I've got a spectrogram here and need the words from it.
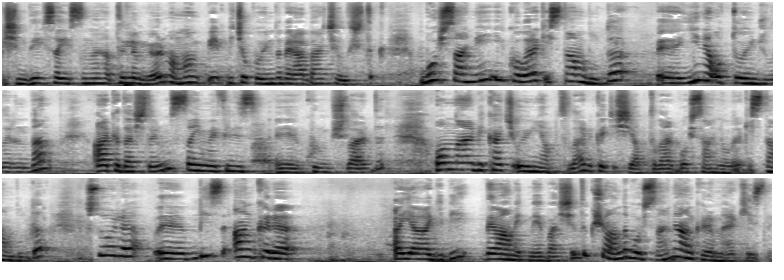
şimdi sayısını hatırlamıyorum ama birçok oyunda beraber çalıştık. Boş sahneyi ilk olarak İstanbul'da e, yine Otto oyuncularından arkadaşlarımız Sayın ve Filiz e, kurmuşlardı. Onlar birkaç oyun yaptılar, birkaç iş yaptılar boş sahne olarak İstanbul'da. Sonra e, biz Ankara ayağı gibi devam etmeye başladık. Şu anda boş sahne Ankara merkezli.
